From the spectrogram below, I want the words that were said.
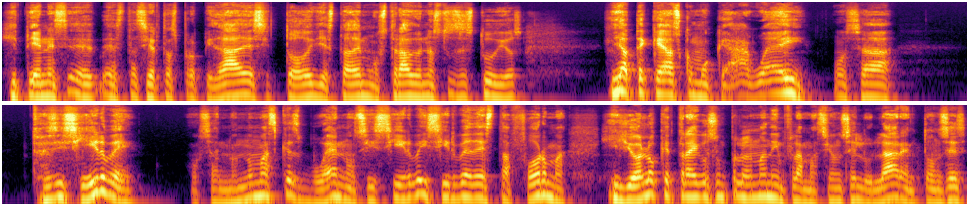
y tienes eh, estas ciertas propiedades y todo, y está demostrado en estos estudios, ya te quedas como que, ah, güey, o sea, entonces sí sirve. O sea, no nomás que es bueno, sí sirve y sirve de esta forma. Y yo lo que traigo es un problema de inflamación celular, entonces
